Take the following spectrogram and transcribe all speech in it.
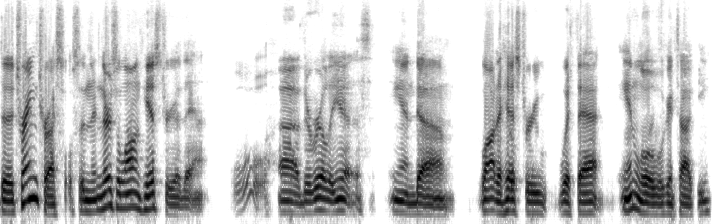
the train trestles, and then there's a long history of that. Ooh, Uh, there really is, and uh, a lot of history with that in Louisville, Kentucky.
